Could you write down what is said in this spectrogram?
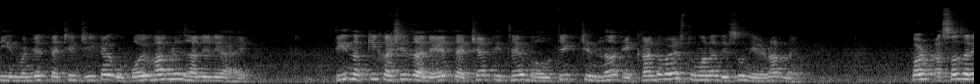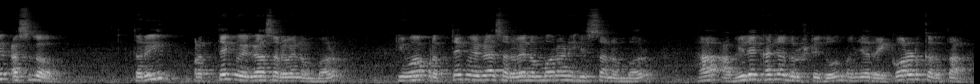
तीन म्हणजे त्याची जी काही उपविभागणी झालेली आहे ती नक्की कशी झाली आहे त्याच्या तिथे भौतिक चिन्ह एखाद्या वेळेस तुम्हाला दिसून येणार नाही. पण असं जरी असलं तरी प्रत्येक वेगळा सर्वे नंबर किंवा प्रत्येक वेगळा सर्वे नंबर आणि हिस्सा नंबर हा अभिलेखाच्या दृष्टीतून म्हणजे रेकॉर्ड करता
